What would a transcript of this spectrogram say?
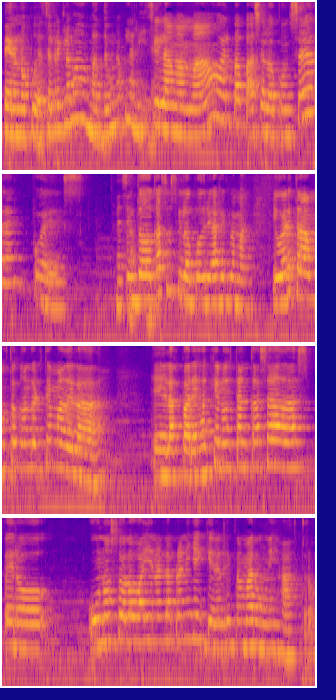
pero no puede ser reclamado en más de una planilla. Si la mamá o el papá se lo concede, pues en todo caso sí lo podría reclamar. Igual estábamos tocando el tema de la, eh, las parejas que no están casadas, pero uno solo va a llenar la planilla y quiere reclamar un hijastro.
